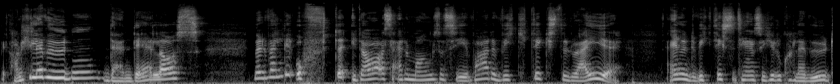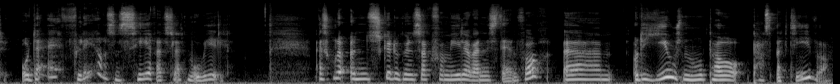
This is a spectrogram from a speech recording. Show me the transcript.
Vi kan ikke leve uten. Det er en del av oss. Men veldig ofte i dag så er det mange som sier hva er det viktigste du eier? En av de viktigste tingene som ikke du kan leve ut. Og det er flere som sier rett og slett mobil. Jeg skulle ønske du kunne sagt familie og venn istedenfor. Eh, og det gir jo noen perspektiver.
